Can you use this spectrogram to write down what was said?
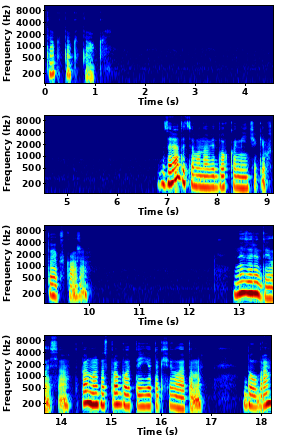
Так, так, так. Зарядиться вона від двох камінчиків, хто як скаже. Не зарядилася. Тепер можна спробувати її так фіолетами. Добре.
